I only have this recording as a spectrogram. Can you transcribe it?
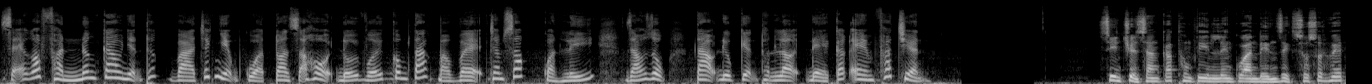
sẽ góp phần nâng cao nhận thức và trách nhiệm của toàn xã hội đối với công tác bảo vệ, chăm sóc, quản lý, giáo dục, tạo điều kiện thuận lợi để các em phát triển. Xin chuyển sang các thông tin liên quan đến dịch sốt xuất huyết.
